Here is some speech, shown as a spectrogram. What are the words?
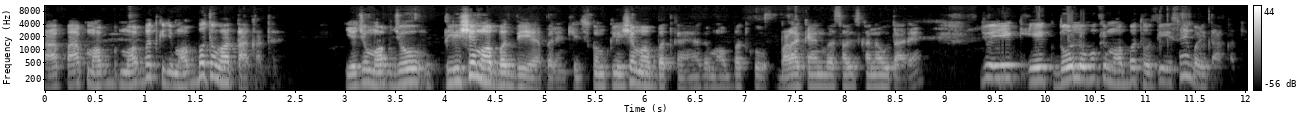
आप आप मोहब्बत कीजिए। मोहब्बत में बहुत ताकत है। ये जो मोहब्बत जो क्लीशे मोहब्बत भी है अपेरेंटली जिसको हम क्लीशे मोहब्बत कहें, अगर मोहब्बत को बड़ा कैनवस इसका ना उतारें, जो एक एक, दो लोगों की मोहब्बत होती है, इसमें बड़ी ताकत है।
